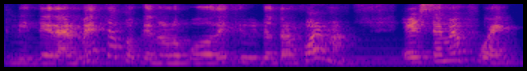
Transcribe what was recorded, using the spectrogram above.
literalmente, porque no lo puedo describir de otra forma. Él se me fue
